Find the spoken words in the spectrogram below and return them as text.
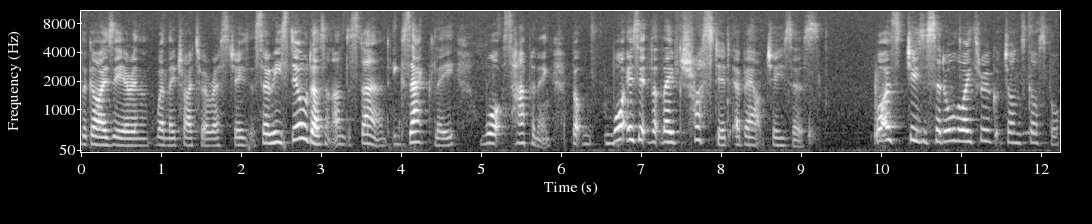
the guy's ear in, when they try to arrest Jesus. So he still doesn't understand exactly what's happening. But what is it that they've trusted about Jesus? What has Jesus said all the way through John's Gospel?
